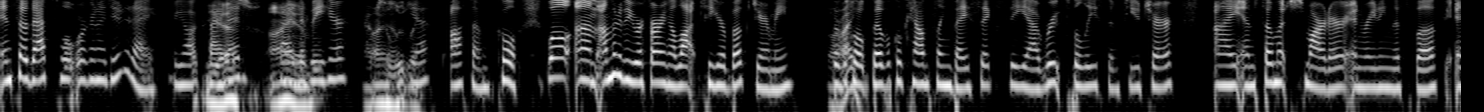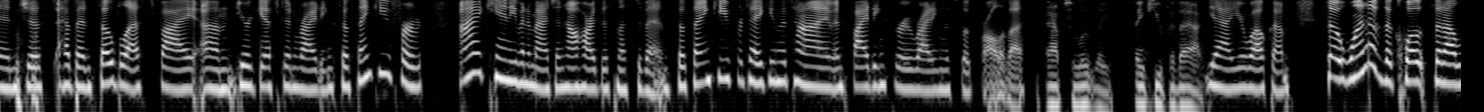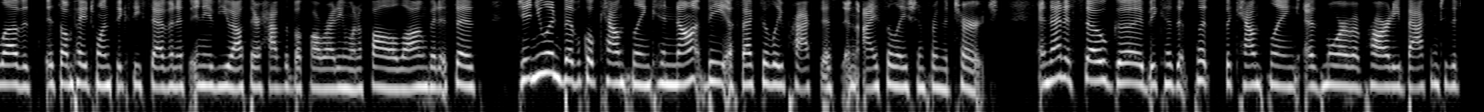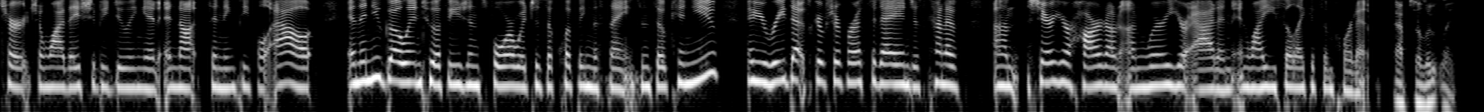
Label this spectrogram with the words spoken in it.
And so that's what we're going to do today. Are y'all excited? Yes, I excited to be here? Absolutely. yes awesome cool. Well um I'm going to be referring a lot to your book Jeremy All right. biblical biblical counseling basics the uh, roots beliefs and future. I am so much smarter in reading this book and just have been so blessed by um, your gift in writing. So thank you for i can't even imagine how hard this must have been. So thank you for taking the time and fighting through writing this book for all of us. Absolutely. Thank you for that. yeah, you're welcome. So one of the quotes that I love is it's on page 167. If any of you out there have the book already and want to follow along, but it says genuine biblical counseling cannot be effectively practiced in isolation from the church. And that is so good because it puts the counseling as more of a priority back into the church and why they should be doing it and not sending people out. And then you go into Ephesians 4, which is equipping the saints. And so can you maybe read that scripture for us today and just kind of um, share your heart on, on where you're at and, and why you feel like it's important. Absolutely.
